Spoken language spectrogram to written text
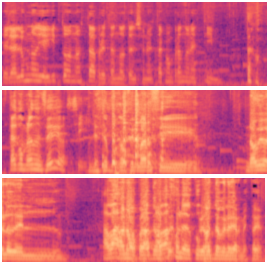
El alumno Dieguito no está prestando atención, está comprando en Steam. ¿Estás comprando en serio? Sí. Le estoy por confirmar si. No veo lo del. Abajo, ah, no, tengo abajo lo del cupón. primero tengo que loguearme, está bien.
